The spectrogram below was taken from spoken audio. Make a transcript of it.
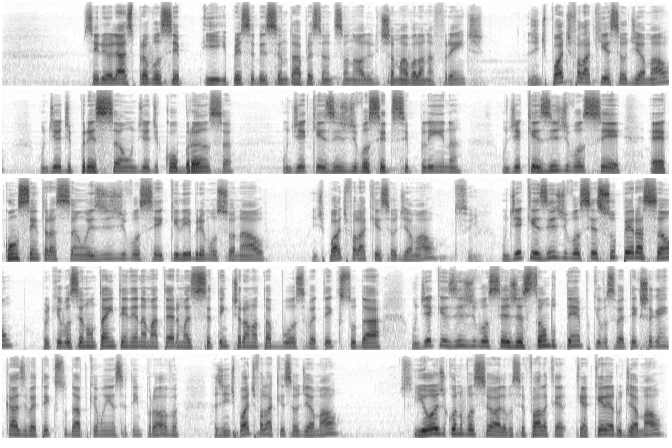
Se ele olhasse para você e, e percebesse que você não estava prestando atenção na aula, ele te chamava lá na frente. A gente pode falar que esse é o dia mal? Um dia de pressão, um dia de cobrança, um dia que exige de você disciplina, um dia que exige de você eh, concentração, exige de você equilíbrio emocional. A gente pode falar que esse é o dia mal? Sim. Um dia que exige de você superação, porque você não está entendendo a matéria, mas você tem que tirar nota boa, você vai ter que estudar. Um dia que exige de você gestão do tempo, que você vai ter que chegar em casa e vai ter que estudar porque amanhã você tem prova. A gente pode falar que esse é o dia mal? Sim. E hoje, quando você olha, você fala que, que aquele era o dia mal,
